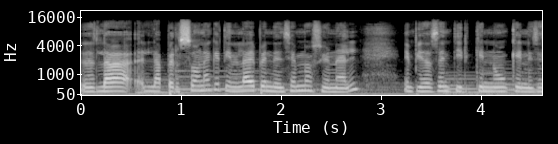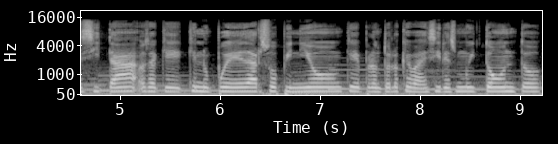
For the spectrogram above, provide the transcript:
Entonces la, persona que tiene la dependencia emocional empieza a sentir que no, que necesita, o sea, que, no puede dar su opinión, que de pronto lo que va a decir es muy tonto,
